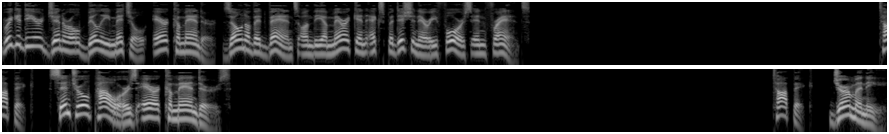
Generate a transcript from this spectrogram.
Brigadier General Billy Mitchell, Air Commander, Zone of Advance on the American Expeditionary Force in France. Topic: Central Powers Air Commanders. Topic: Germany.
